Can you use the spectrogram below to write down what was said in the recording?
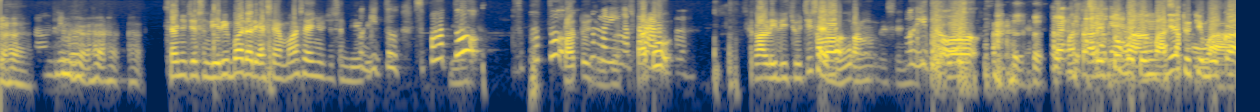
laundry Bogor. Saya nyuci sendiri, Mbak, dari SMA saya nyuci Oh sendiri. gitu. Sepatu, sepatu, Sepatu kan lagi juga. ngetren Sepatu sekali dicuci saya Kalau- buang biasanya. Oh gitu. Kalau Mas Arif ya. tuh butuhnya cuci uang. muka.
